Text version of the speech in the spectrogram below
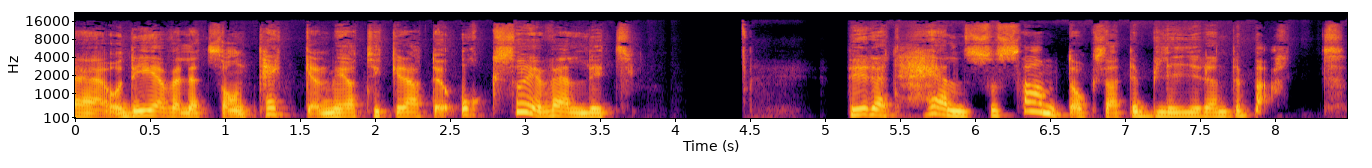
Eh, och det är väl ett sådant tecken, men jag tycker att det också är väldigt det är rätt hälsosamt också att det blir en debatt.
